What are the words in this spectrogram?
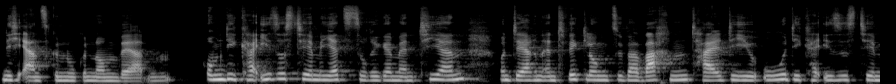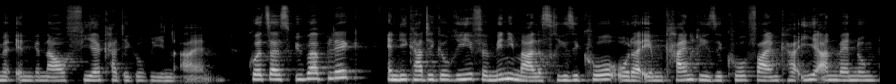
nicht ernst genug genommen werden. Um die KI-Systeme jetzt zu reglementieren und deren Entwicklung zu überwachen, teilt die EU die KI-Systeme in genau vier Kategorien ein. Kurz als Überblick. In die Kategorie für minimales Risiko oder eben kein Risiko fallen KI-Anwendungen,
